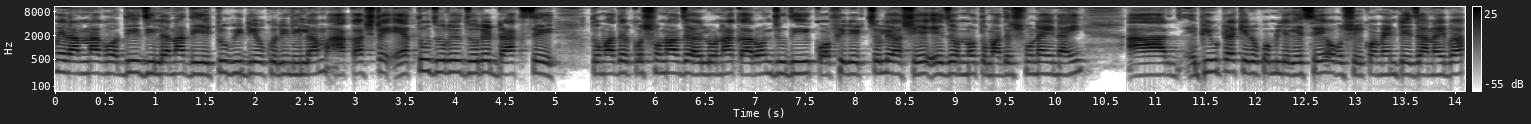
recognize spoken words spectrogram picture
আমি রান্নাঘর দিয়ে জিলানা দিয়ে একটু ভিডিও করে নিলাম। আকাশটা এত জোরে জোরে ডাকছে, তোমাদেরকে শোনা যাইলো না। কারণ যদি কফি রেট চলে আসে, এজন্য তোমাদের শোনাই নাই। আর ভিউটা কীরকম লেগেছে, অবশ্যই কমেন্টে জানাইবা।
